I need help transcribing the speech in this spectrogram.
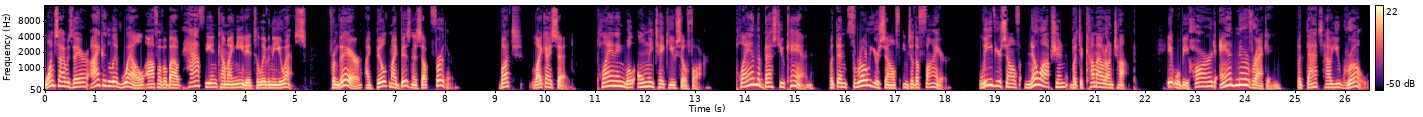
Once I was there, I could live well off of about half the income I needed to live in the US. From there, I built my business up further. But, like I said, planning will only take you so far. Plan the best you can, but then throw yourself into the fire. Leave yourself no option but to come out on top. It will be hard and nerve wracking, but that's how you grow.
